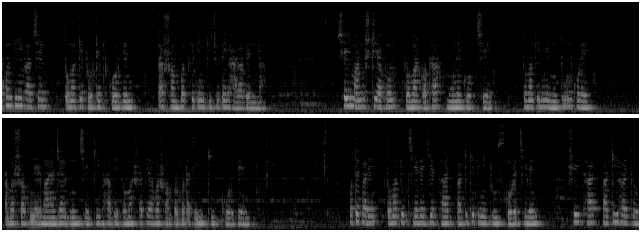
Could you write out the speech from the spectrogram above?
এখন তিনি ভাবছেন তোমাকে প্রোটেক্ট করবেন, তার সম্পদকে তিনি কিছুতেই হারাবেন না। সেই মানুষটি এখন তোমার কথা মনে করছে। তোমাকে নিয়ে নতুন করে আবার স্বপ্নের মায়াজাল বুনছে। কীভাবে তোমার সাথে আবার সম্পর্কটা তিনি ঠিক করবেন? হতে পারে তোমাকে ছেড়ে যে থার্ড পার্টিকে তিনি চুজ করেছিলেন, সেই থার্ড পার্টি হয়তো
